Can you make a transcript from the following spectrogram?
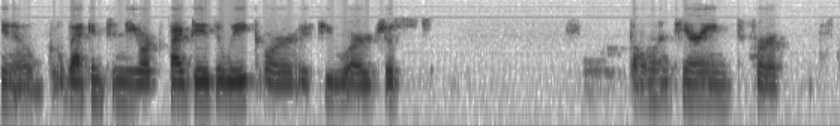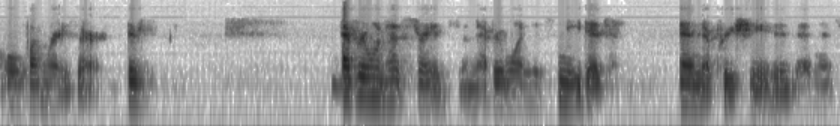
you know go back into New York five days a week, or if you are just volunteering for a school fundraiser. There's everyone has strengths and everyone is needed and appreciated, and it's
